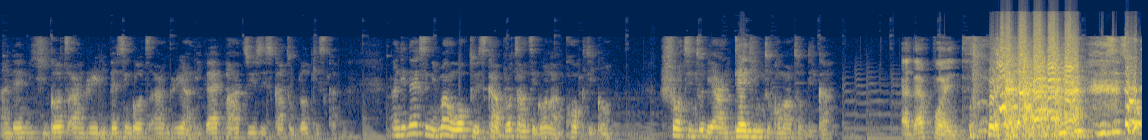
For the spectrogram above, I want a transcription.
and then he got angry the person got angry and the guy parked used his car to block his car and the next thing the man walked to his car brought out a gun and cocked the gun shot into the air and dared him to come out of the car At that point, you see so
